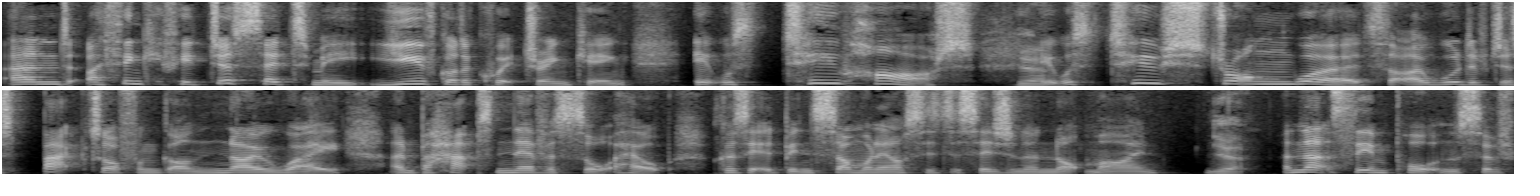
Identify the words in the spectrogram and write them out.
And I think if he'd just said to me, You've got to quit drinking, it was too harsh. Yeah. It was too strong words that I would have just backed off and gone, No way, and perhaps never sought help because it had been someone else's decision and not mine. Yeah. And that's the importance of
